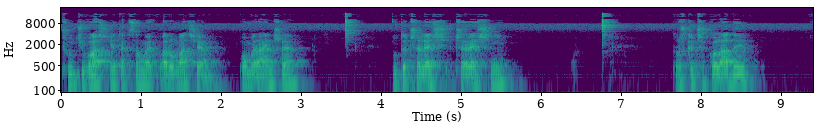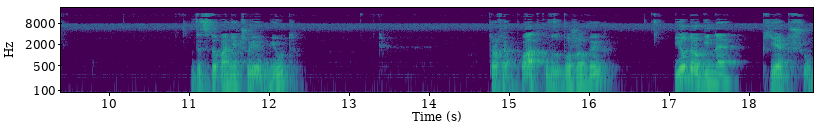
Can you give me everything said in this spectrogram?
Czuć właśnie tak samo jak w aromacie pomarańcze, nutę czeleś, czereśni, troszkę czekolady. Zdecydowanie czuję miód, trochę płatków zbożowych i odrobinę pieprzu.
